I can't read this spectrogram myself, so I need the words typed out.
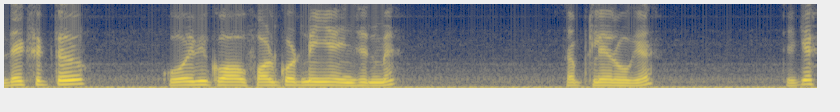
देख सकते हो, कोई भी फॉल्ट कोड नहीं है इंजन में। सब क्लियर हो गया, ठीक है?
